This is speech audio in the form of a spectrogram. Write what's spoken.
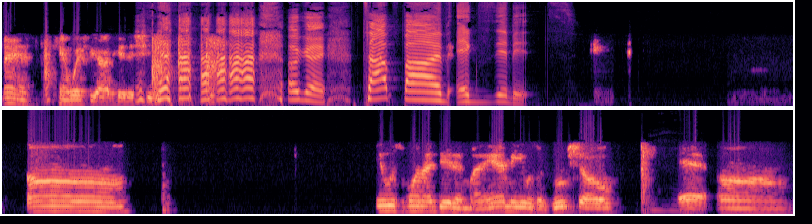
man, I can't wait for y'all to hear this shit. okay. Top five exhibits. Um, it was one I did in Miami. It was a group show Mm-hmm. at um,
